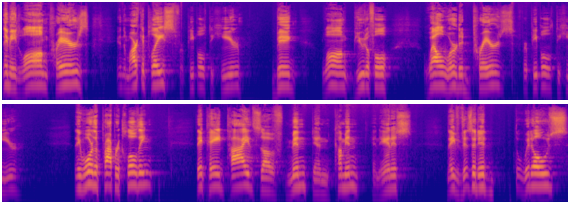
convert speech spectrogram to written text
They made long prayers in the marketplace for people to hear big, long, beautiful, well worded prayers for people to hear. They wore the proper clothing. They paid tithes of mint and cumin and anise. They visited the widows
